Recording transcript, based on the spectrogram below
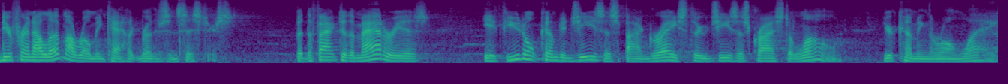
Dear friend, I love my Roman Catholic brothers and sisters. But the fact of the matter is, if you don't come to Jesus by grace through Jesus Christ alone, you're coming the wrong way.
